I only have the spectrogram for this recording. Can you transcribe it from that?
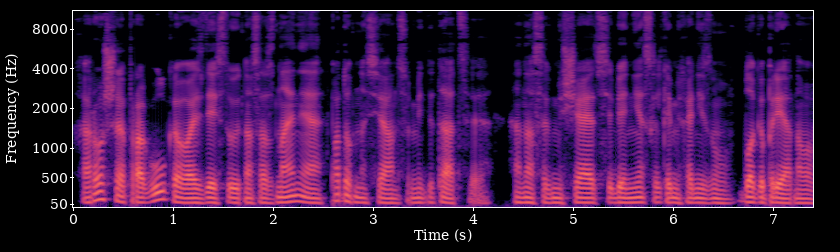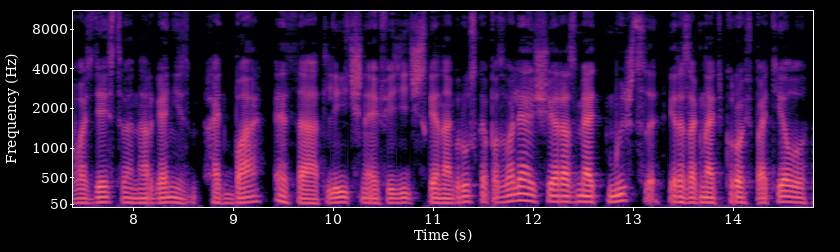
Хорошая прогулка воздействует на сознание, подобно сеансу медитации. Она совмещает в себе несколько механизмов благоприятного воздействия на организм. Ходьба – это отличная физическая нагрузка, позволяющая размять мышцы и разогнать кровь по телу,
